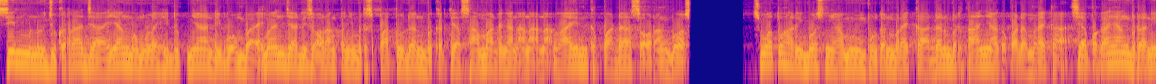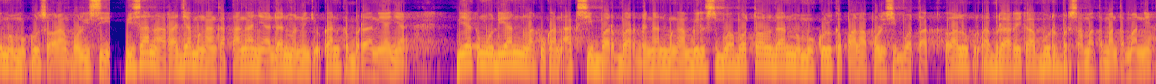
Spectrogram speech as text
Shin menuju ke raja yang memulai hidupnya di Bombay, menjadi seorang penyemir sepatu dan bekerja sama dengan anak-anak lain kepada seorang bos. Suatu hari bosnya mengumpulkan mereka dan bertanya kepada mereka, siapakah yang berani memukul seorang polisi. Di sana, raja mengangkat tangannya dan menunjukkan keberaniannya. Dia kemudian melakukan aksi barbar dengan mengambil sebuah botol dan memukul kepala polisi botak, lalu berlari kabur bersama teman-temannya.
